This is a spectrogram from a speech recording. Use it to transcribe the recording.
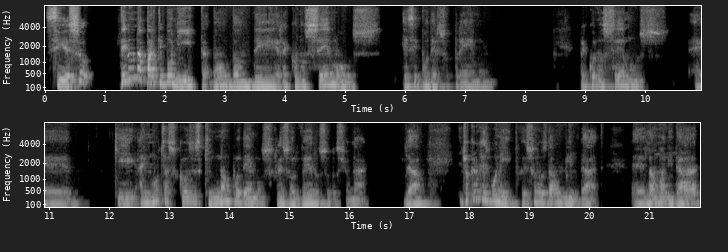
sí, eso tiene una parte bonita, ¿no? Donde reconocemos ese poder supremo, reconocemos eh, que hay muchas cosas que no podemos resolver o solucionar, ¿ya? Yo creo que es bonito, eso nos da humildad. Eh, la humanidad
